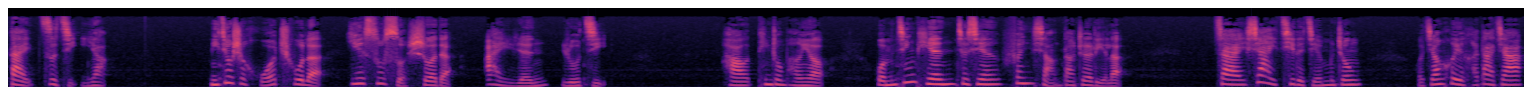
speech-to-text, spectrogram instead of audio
待自己一样。你就是活出了耶稣所说的“爱人如己”。好，听众朋友，我们今天就先分享到这里了，在下一期的节目中。我将会和大家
